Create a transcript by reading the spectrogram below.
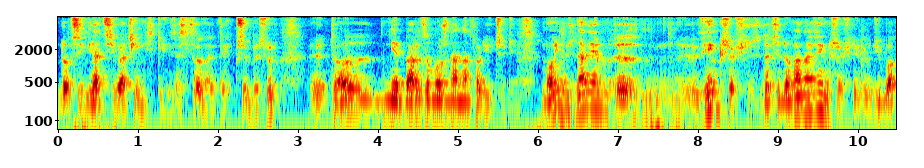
do cywilizacji łacińskiej ze strony tych przybyszów, y, to nie bardzo można na to liczyć. Moim zdaniem y, y, większość, zdecydowana większość tych ludzi, bo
